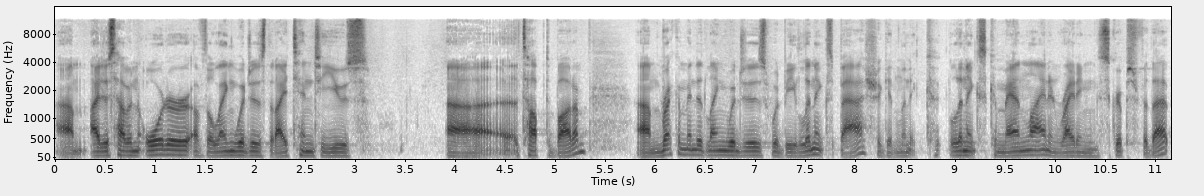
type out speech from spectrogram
um, I just have an order of the languages that I tend to use uh, top to bottom. Um, recommended languages would be Linux Bash, again, Linux, Linux command line and writing scripts for that.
